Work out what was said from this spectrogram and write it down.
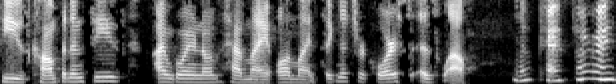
these competencies I'm going to have my online signature course as well. Okay. All right.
